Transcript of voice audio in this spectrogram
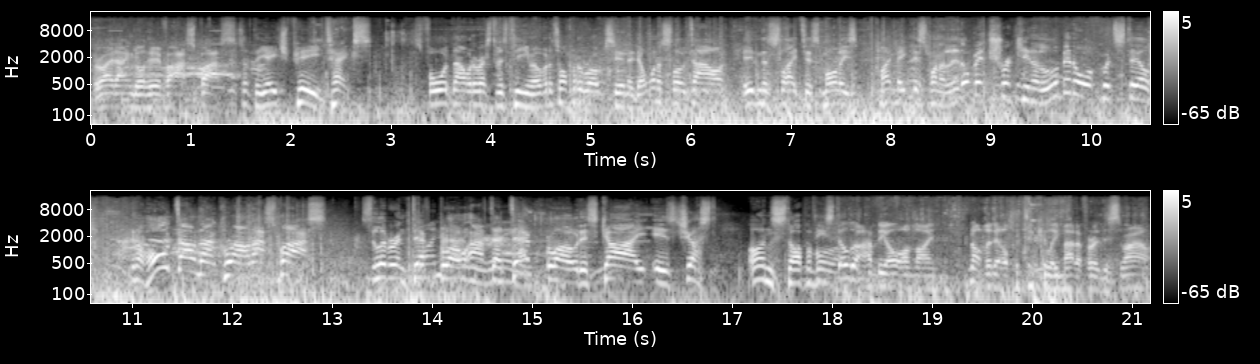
the right angle here for Aspas. Of the HP, Tex is forward now with the rest of his team over the top of the ropes here, and they don't want to slow down in the slightest. Molly's might make this one a little bit tricky and a little bit awkward still. Gonna hold down that ground, Aspas. delivering death One blow after remaining. death blow. This guy is just unstoppable. He still don't have the ult online. Not that it'll particularly matter for this round.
